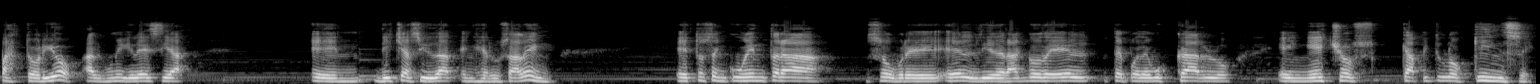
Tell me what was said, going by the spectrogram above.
pastoreó alguna iglesia en dicha ciudad, en Jerusalén. Esto se encuentra sobre el liderazgo de él, usted puede buscarlo en Hechos capítulo 15.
